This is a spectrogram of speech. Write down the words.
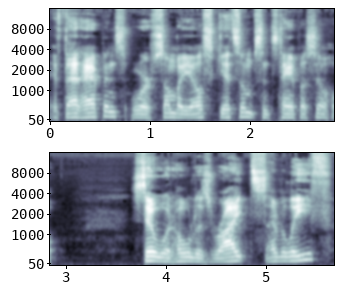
if that happens or if somebody else gets him since Tampa still still would hold his rights, I believe.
